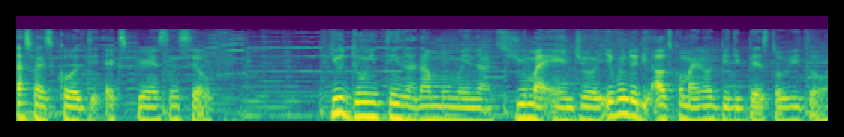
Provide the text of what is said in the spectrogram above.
That's why it's called the experiencing self. You doing things at that moment that you might enjoy, even though the outcome might not be the best of it all.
